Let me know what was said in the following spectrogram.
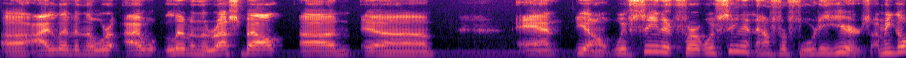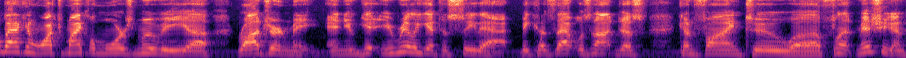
Uh, I live in the I live in the Rust Belt, uh, uh and you know we've seen it for we've seen it now for 40 years. I mean go back and watch michael moore's movie uh, roger and me and you get you really get to see that because that was not just confined to uh, flint michigan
